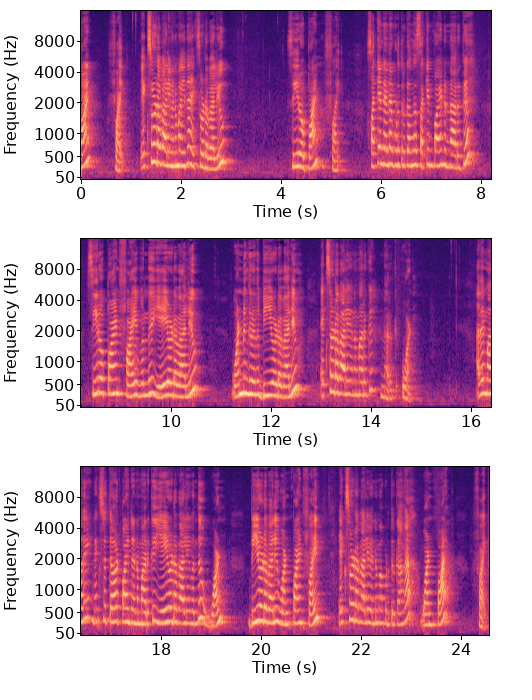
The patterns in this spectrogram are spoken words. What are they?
point five எக்ஸோட வேல்யூ என்னமா இதான் எக்ஸோட value zero point five second என்ன கொடுத்துருக்காங்க? செகண்ட் பாயிண்ட் என்ன இருக்குது ஜீரோ பாயிண்ட் ஃபைவ் வந்து ஏயோட வேல்யூ ஒன்றுங்கிறது பியோட வேல்யூ எக்ஸோட வேல்யூ என்னமா இருக்குது என்ன இருக்குது ஒன் அதே மாதிரி நெக்ஸ்ட் தேர்ட் பாயிண்ட் என்னமா இருக்குது ஏயோட வேல்யூ வந்து ஒன் பியோட வேல்யூ ஒன் பாயிண்ட் ஃபைவ் எக்ஸோட வேல்யூ என்னமா கொடுத்துருக்காங்க? ஒன் பாயிண்ட் ஃபைவ்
